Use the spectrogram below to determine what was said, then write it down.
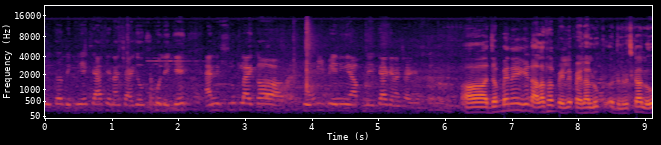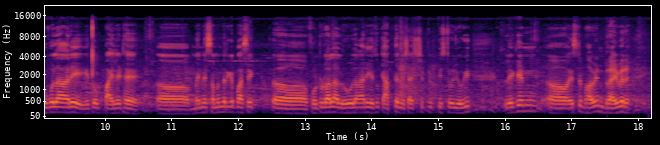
खिल कर दिख रही है। क्या कहना चाहिए उसको लेके? And it's look like a टोपी पहनी है आपने क्या कहना चाहिए आ, जब मैंने ये डाला था पहले पहला लुक दिलविच का लोग बोला अरे ये तो पायलट है। आ, मैंने समंदर के पास एक आ, फ़ोटो डाला लोग बोला अरे ये तो कैप्टन है शायद शिप की स्टोरी होगी। लेकिन आ, इसमें भाविन ड्राइवर है।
